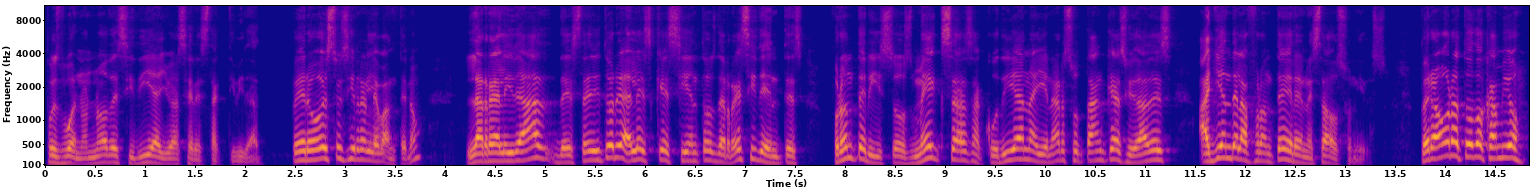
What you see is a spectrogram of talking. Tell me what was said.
pues bueno, no decidía yo hacer esta actividad. Pero esto es irrelevante, ¿no? La realidad de este editorial es que cientos de residentes fronterizos mexas acudían a llenar su tanque a ciudades allende la frontera en Estados Unidos. Pero ahora todo cambió.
